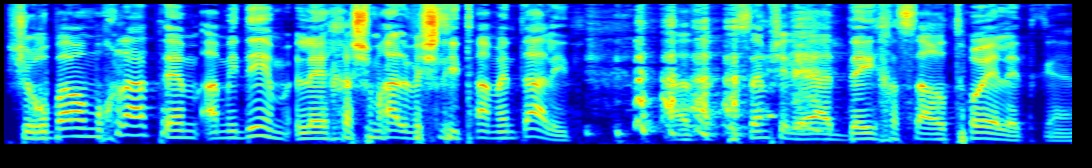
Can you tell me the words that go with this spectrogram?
שרובם המוחלט הם עמידים לחשמל ושליטה מנטלית. אז הקוסם שלי היה די חסר תועלת. כן.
